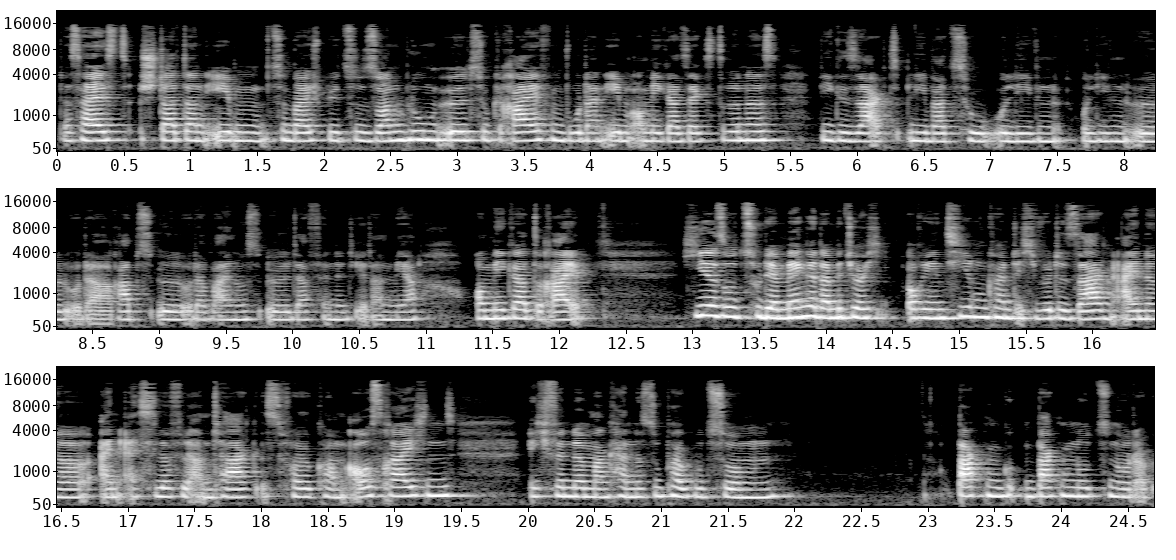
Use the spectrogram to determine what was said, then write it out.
Das heißt, statt dann eben zum Beispiel zu Sonnenblumenöl zu greifen, wo dann eben Omega-6 drin ist, wie gesagt, lieber zu Oliven, Olivenöl oder Rapsöl oder Walnussöl, da findet ihr dann mehr Omega-3. Hier so zu der Menge, damit ihr euch orientieren könnt, ich würde sagen, eine, ein Esslöffel am Tag ist vollkommen ausreichend. Ich finde, man kann es super gut zum Backen, Backen nutzen oder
